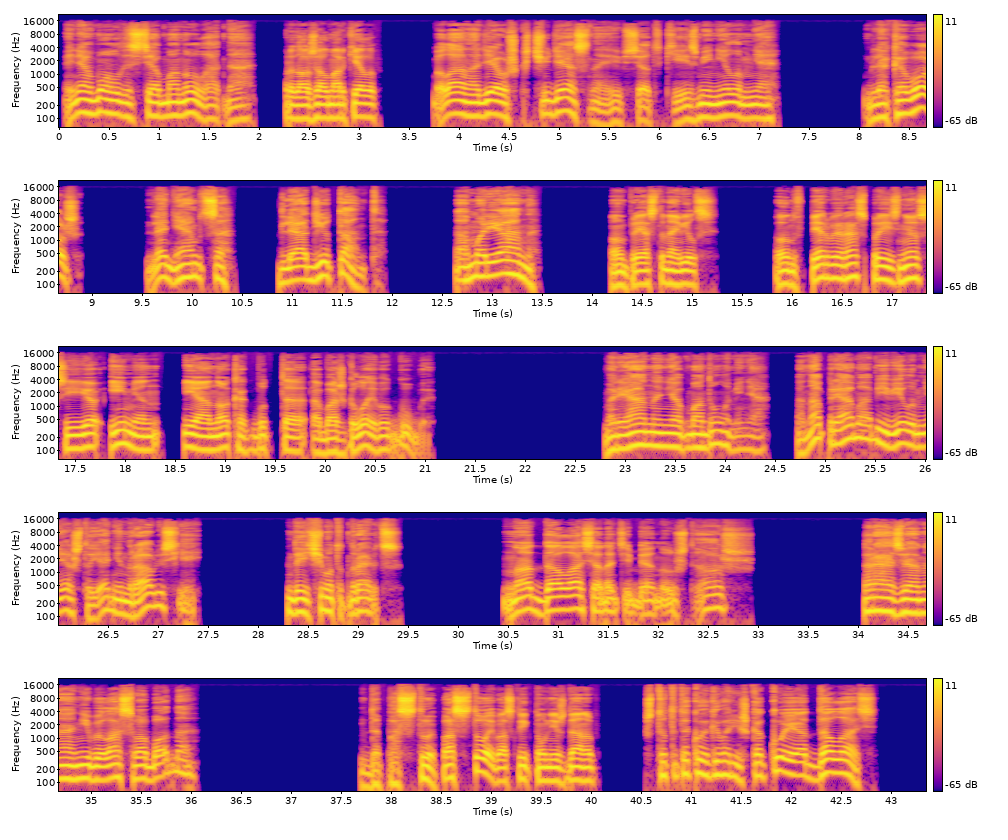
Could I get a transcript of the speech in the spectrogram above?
«Меня в молодости обманула одна», — продолжал Маркелов. «Была она девушка чудесная и все-таки изменила мне. Для кого же? Для немца, для адъютанта. А Марианна...» Он приостановился. Он в первый раз произнес ее имя, и оно как будто обожгло его губы. «Марианна не обманула меня. Она прямо объявила мне, что я не нравлюсь ей. Да и чему тут нравится? Но отдалась она тебе, ну что ж. Разве она не была свободна? «Да постой, постой!» — воскликнул Нежданов. «Что ты такое говоришь? Какое отдалась?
